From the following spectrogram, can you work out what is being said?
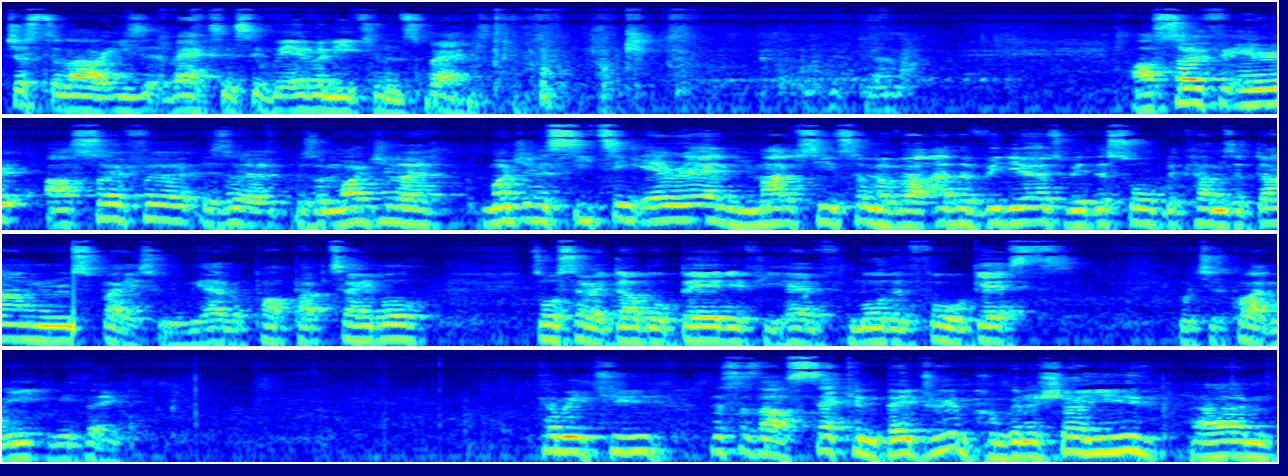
just allow ease of access if we ever need to inspect. Our sofa area, our sofa is a is a modular modular seating area, and you might have seen some of our other videos where this all becomes a dining room space. We have a pop-up table. It's also a double bed if you have more than four guests, which is quite neat, we think. Coming to this is our second bedroom. I'm going to show you. Um,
